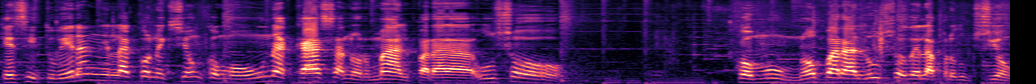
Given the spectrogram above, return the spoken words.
que si tuvieran en la conexión como una casa normal para uso común, no para el uso de la producción,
